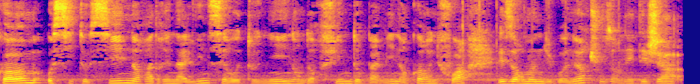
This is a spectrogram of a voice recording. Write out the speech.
comme ocytocine, noradrénaline, sérotonine, endorphine, dopamine, encore une fois, les hormones du bonheur, je vous en ai déjà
